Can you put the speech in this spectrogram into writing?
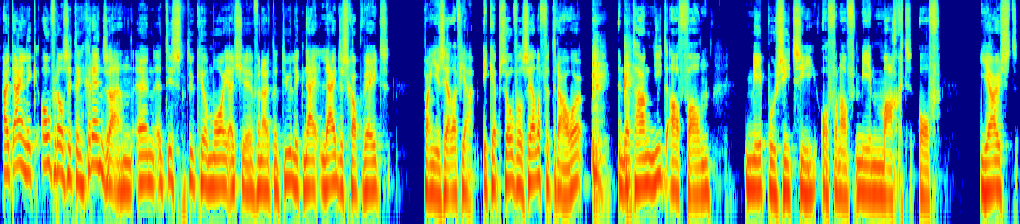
uiteindelijk overal zit een grens aan. En het is natuurlijk heel mooi als je vanuit natuurlijk leiderschap weet van jezelf. Ja, ik heb zoveel zelfvertrouwen. en dat hangt niet af van meer positie of vanaf meer macht. Of juist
